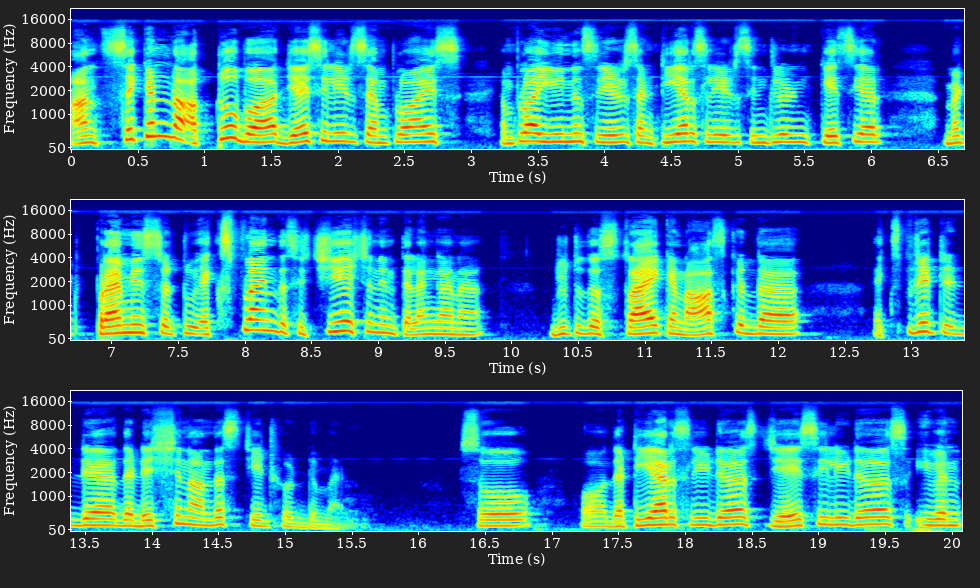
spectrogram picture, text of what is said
On 2nd October, JC leaders, employees, employee unions leaders and TRS leaders including KCR met Prime Minister to explain the situation in Telangana due to the strike and asked the expedited the, the decision on the statehood demand. So, uh, the TRS leaders, JSC leaders, even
